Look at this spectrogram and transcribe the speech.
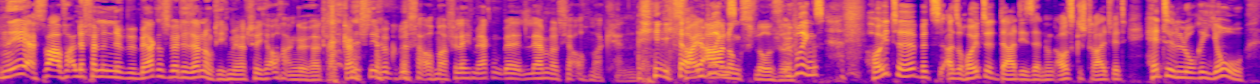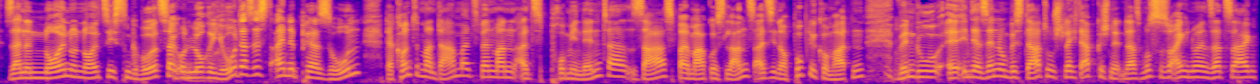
Nee, es war auf alle Fälle eine bemerkenswerte Sendung, die ich mir natürlich auch angehört habe. Ganz liebe Grüße auch mal. Vielleicht merken lernen wir uns ja auch mal kennen. Ja, Zwei übrigens- Ahnungslose. Übrigens, heute, also heute, da die Sendung ausgestrahlt wird, hätte Loriot seinen 99. Geburtstag. Und Loriot, das ist eine Person, da konnte man damals, wenn man als Prominenter saß bei Markus Lanz, als sie noch Publikum hatten, wenn du äh, in der Sendung bis dato schlecht abgeschnitten hast, musstest du eigentlich nur einen Satz sagen,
